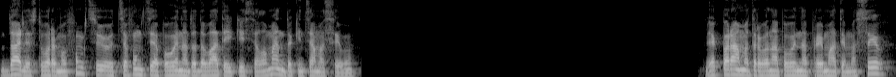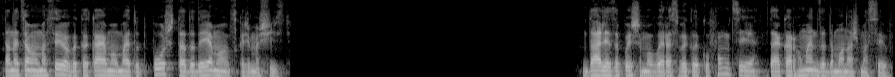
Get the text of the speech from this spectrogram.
Далі створимо функцію. Ця функція повинна додавати якийсь елемент до кінця масиву. Як параметр вона повинна приймати масив, та на цьому масиві викликаємо метод push та додаємо, скажімо, 6. Далі запишемо вираз виклику функції та як аргумент задамо наш масив.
